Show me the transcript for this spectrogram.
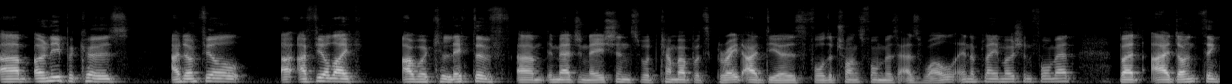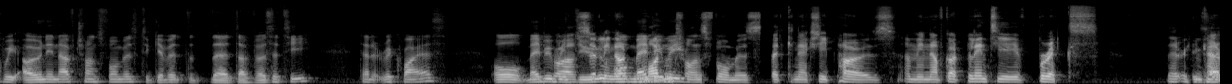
um, only because I don't feel I, I feel like our collective um, imaginations would come up with great ideas for the Transformers as well in a play motion format. But I don't think we own enough Transformers to give it the, the diversity that it requires. Or maybe Well, we do. certainly not maybe modern we, Transformers that can actually pose. I mean, I've got plenty of bricks that we can kind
